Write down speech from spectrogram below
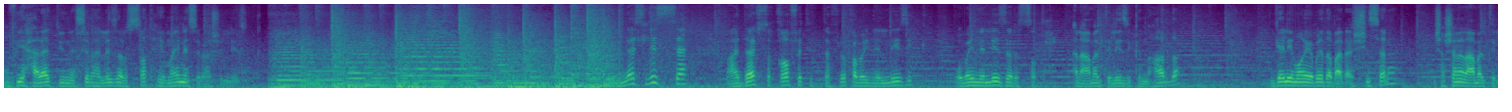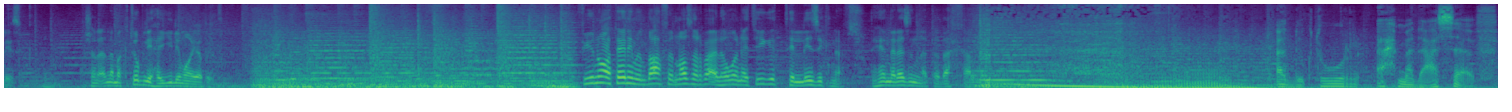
وفي حالات يناسبها الليزر السطحي وما يناسبهاش الليزك. الناس لسه ما عندهاش ثقافة التفرقة بين الليزك وبين الليزر السطحي. أنا عملت ليزك النهارده جالي مية بيضاء بعد 20 سنة مش عشان أنا عملت ليزك عشان أنا مكتوب لي هيجي لي مية بيضاء في نوع تاني من ضعف النظر بقى اللي هو نتيجة الليزك نفسه. هنا لازم نتدخل. الدكتور أحمد عساف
